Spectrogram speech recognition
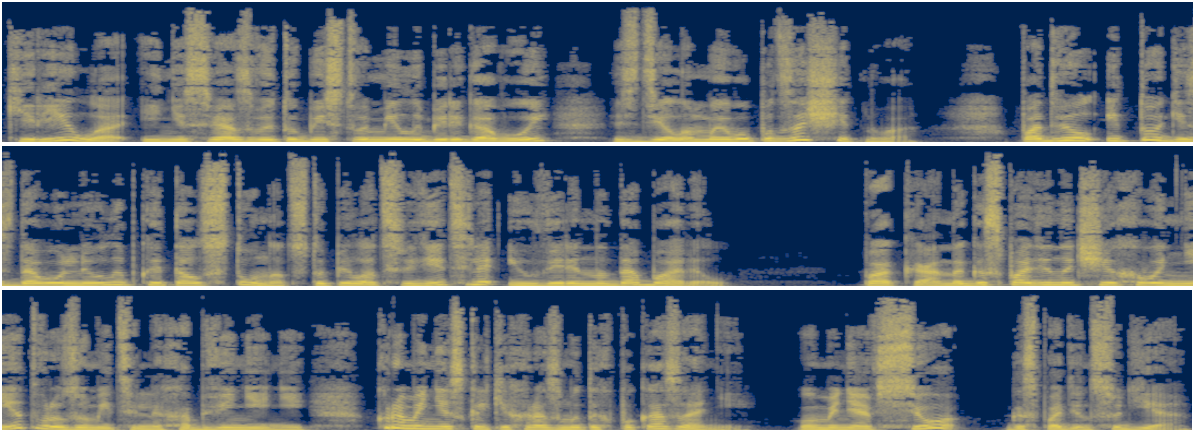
Кирилла и не связывает убийство Милы Береговой с делом моего подзащитного. Подвел итоги с довольной улыбкой Толстун, отступил от свидетеля и уверенно добавил. «Пока на господина Чехова нет вразумительных обвинений, кроме нескольких размытых показаний. У меня все, господин судья».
